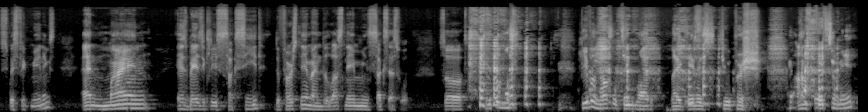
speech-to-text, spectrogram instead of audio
specific meanings, and mine is basically succeed, the first name, and the last name means successful. So people must people mostly think that like it is super unfair to me,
